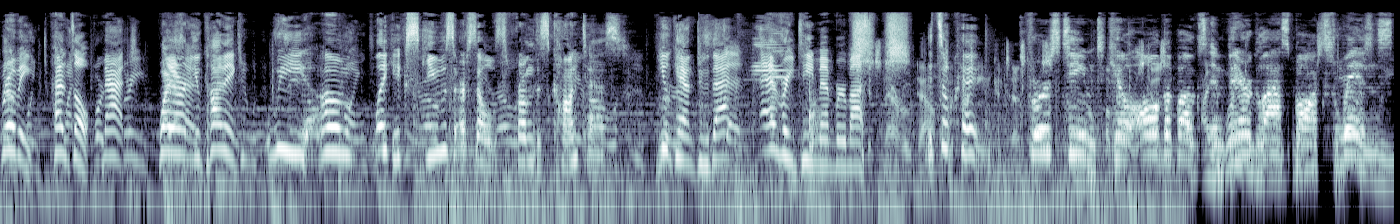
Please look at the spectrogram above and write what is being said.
Ruby, Pencil, Match, why aren't you coming? We, um, like, excuse ourselves from this contest. You can't do that. Every team member must. It's It's okay. First team to kill all the bugs in their glass box wins.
